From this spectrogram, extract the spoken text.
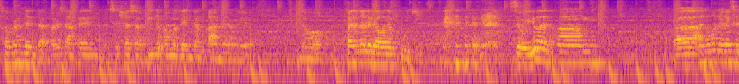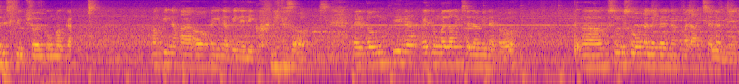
Sobrang ganda. Para sa akin, isa siya sa pinakamagandang camera ngayon. No? Fan talaga ako ng Fuji. so, yun. Um, ah, ano ko na lang sa description kung magka... Ang pinaka-okay na binili ko dito sa office. Etong, pina, etong malaking salamin na to, Ah, gusto gusto ko talaga ng malaking salamin.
